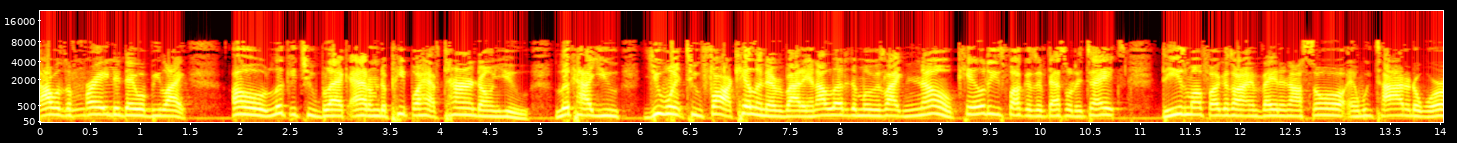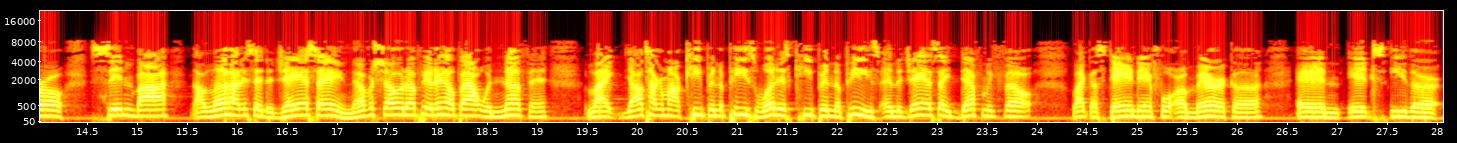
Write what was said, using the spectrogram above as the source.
i was afraid mm-hmm. that they would be like oh look at you black adam. The people have turned on you. Look how you you went too far killing everybody. And i loved the movie was like no kill these fuckers if that's what it takes. These motherfuckers are invading our soil and we tired of the world sitting by. I love how they said the jsa never showed up here to help out with nothing. Like y'all talking about keeping the peace. What is keeping the peace? And the jsa definitely felt like a stand-in for america. And it's either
